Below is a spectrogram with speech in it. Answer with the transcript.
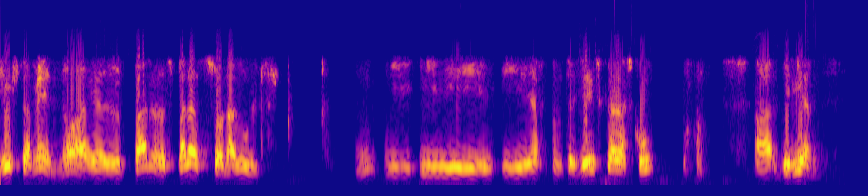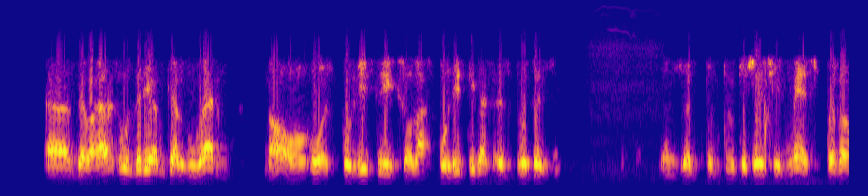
justament, no? El pare, els pares són adults mm? I, i, i es protegeix cadascú. Uh, diríem, uh, de vegades voldríem que el govern no? o, o els polítics o les polítiques es, protegi, ens protegeixin més, però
